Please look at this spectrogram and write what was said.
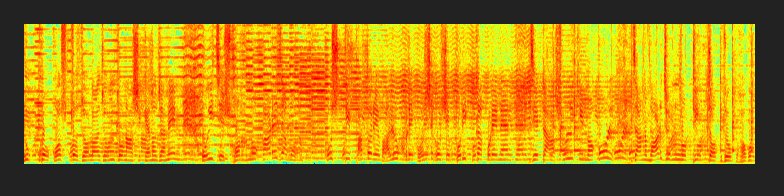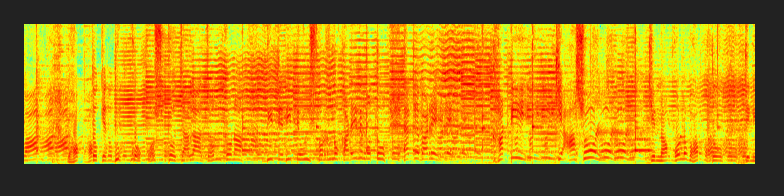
দুঃখ, কষ্ট, জলা, যন্ত্রণা আসে। কেন জানেন? ওই যে স্বর্ণকারে যেমন কোষ্ঠী পাথরে ভালো করে ঘষে ঘষে পরীক্ষা করে নেন যেটা আসলে কি নকল, জানবার জন্য ঠিক তদ্রূপ ভগবান। ভক্তকে দুঃখ, কষ্ট, জ্বালা, যন্ত্রণা দিতে দিতে ওই স্বর্ণকারের মতো একেবারে খাঁটি কি আসল, কি নকল ভক্ত তিনি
